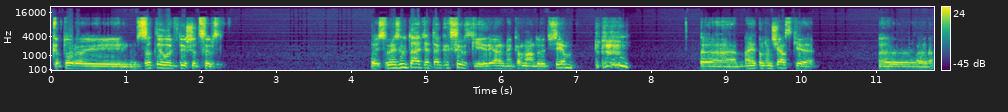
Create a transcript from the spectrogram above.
который затылок дышит Сырск. То есть в результате, так как Сырский реально командует всем, э, на этом участке э,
